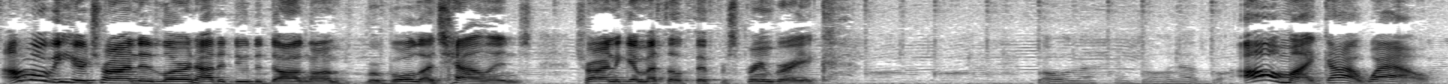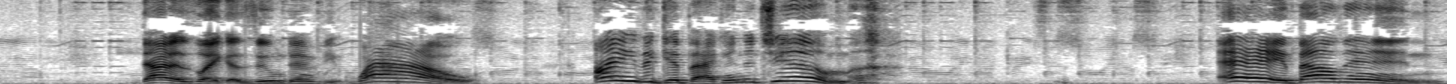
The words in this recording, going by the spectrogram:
I'm over here trying to learn how to do the doggone Rebola challenge, trying to get myself fit for spring break. Bola, bola, bola. Oh my god, wow. That is like a zoomed in view. Wow. I need to get back in the gym. hey, Balvin.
